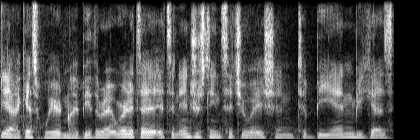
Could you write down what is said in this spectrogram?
yeah. I guess weird might be the right word. It's a it's an interesting situation to be in because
